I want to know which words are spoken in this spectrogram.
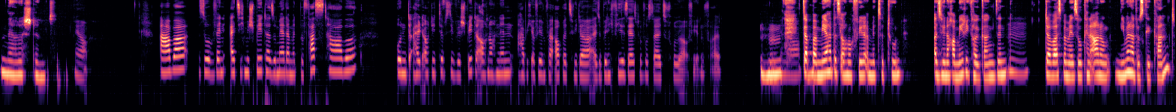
Ja, das stimmt. Ja. Aber so, wenn, als ich mich später so mehr damit befasst habe und halt auch die Tipps, die wir später auch noch nennen, habe ich auf jeden Fall auch jetzt wieder, also bin ich viel selbstbewusster als früher auf jeden Fall. Mhm. Genau. Ich glaube, bei mir hat das auch noch viel damit zu tun, als wir nach Amerika gegangen sind, Mhm. da war es bei mir so, keine Ahnung, niemand hat uns gekannt.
